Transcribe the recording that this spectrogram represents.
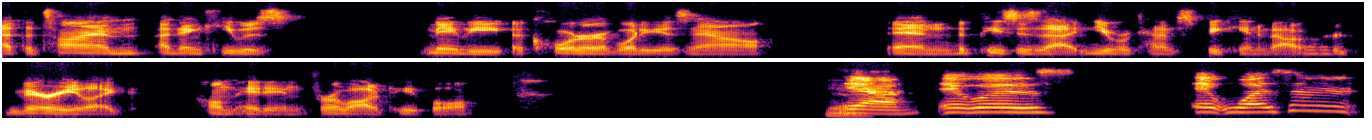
at the time. I think he was maybe a quarter of what he is now and the pieces that you were kind of speaking about were very like home hitting for a lot of people. Yeah. yeah it was it wasn't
